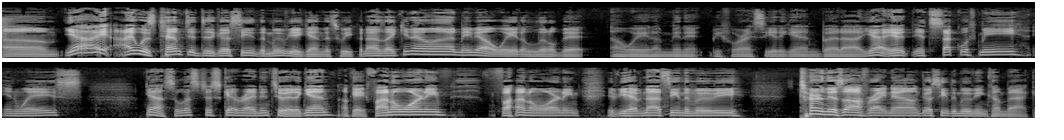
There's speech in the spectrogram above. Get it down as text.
Um, yeah, I, I was tempted to go see the movie again this week, but I was like, you know what? Maybe I'll wait a little bit. I'll wait a minute before I see it again. But uh, yeah, it it stuck with me in ways. Yeah, so let's just get right into it again. Okay, final warning. Final warning. If you have not seen the movie, turn this off right now. Go see the movie and come back.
